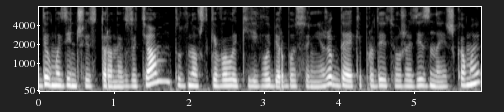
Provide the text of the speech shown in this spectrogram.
Ідемо з іншої сторони взуття. Тут знову ж таки великий вибір босоніжок, деякі продаються вже зі знижками,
